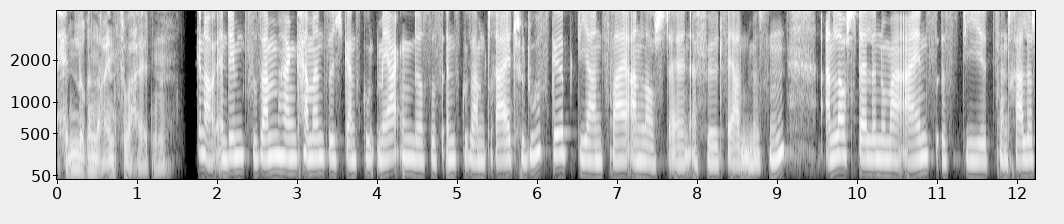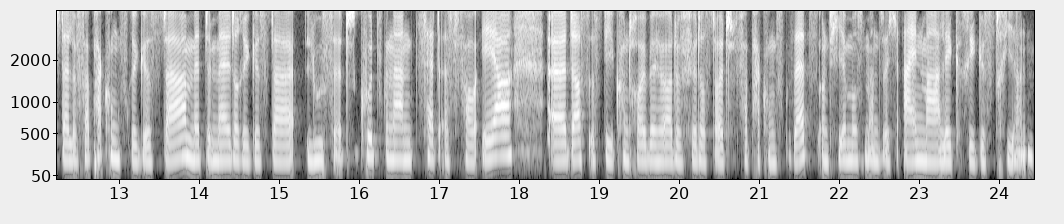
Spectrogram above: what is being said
Händlerin einzuhalten? Genau, in dem Zusammenhang kann man sich ganz gut merken, dass es insgesamt drei To-Dos gibt, die an zwei Anlaufstellen erfüllt werden müssen. Anlaufstelle Nummer eins ist die zentrale Stelle Verpackungsregister mit dem Melderegister Lucid, kurz genannt ZSVR. Äh, das ist die Kontrollbehörde für das deutsche Verpackungsgesetz und hier muss man sich einmalig registrieren.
